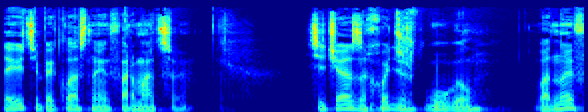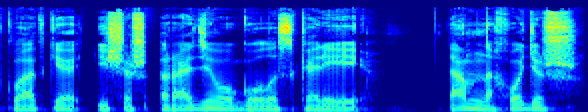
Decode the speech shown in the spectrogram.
Даю тебе классную информацию. Сейчас заходишь в Google. В одной вкладке ищешь «Радио Голос Кореи». Там находишь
